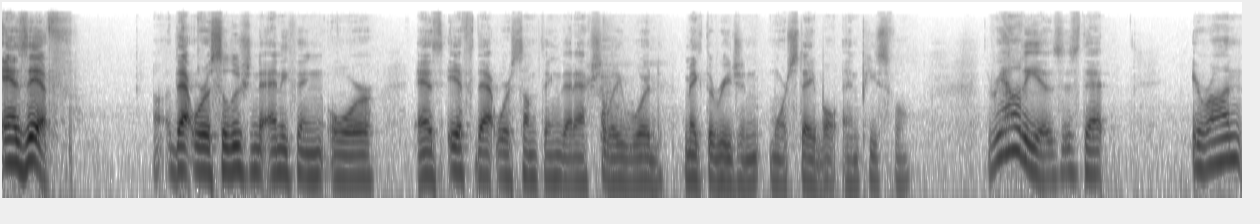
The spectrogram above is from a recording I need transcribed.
as if uh, that were a solution to anything or as if that were something that actually would make the region more stable and peaceful. The reality is, is that Iran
